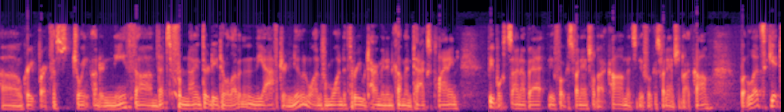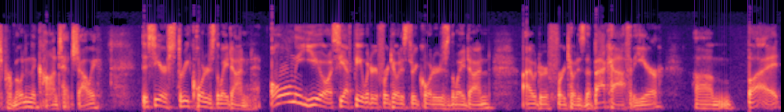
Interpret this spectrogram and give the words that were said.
Uh, great breakfast joint underneath. Um, that's from 9:30 to 11, in the afternoon one from 1 to 3, retirement income and tax planning. People can sign up at newfocusfinancial.com. That's newfocusfinancial.com. But let's get to promoting the content, shall we? This year is three quarters of the way done. Only you, a CFP, would refer to it as three quarters of the way done. I would refer to it as the back half of the year. Um, but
